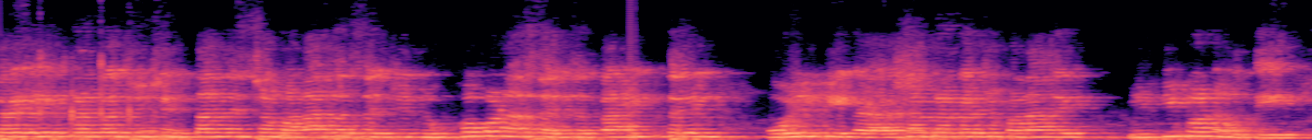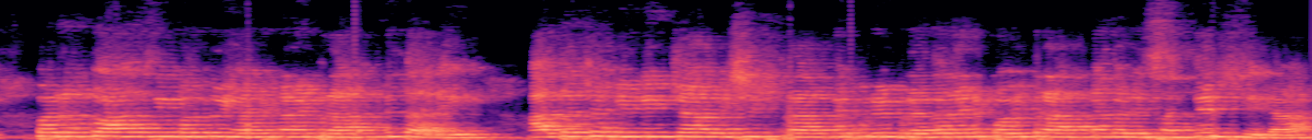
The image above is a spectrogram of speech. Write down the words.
तर एक प्रकारची चिंता त्यांच्या मनात असायची दुःख पण असायचं काहीतरी होईल की काय अशा प्रकारची मनात एक भीती पण होती. परंतु आज ही बंधू या ठिकाणी प्रार्थनेत आले. आताच्या हिरीच्या विशेष प्रार्थनेपूर्वी ब्रदरांनी पवित्र आत्म्याकडे संदेश दिला.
